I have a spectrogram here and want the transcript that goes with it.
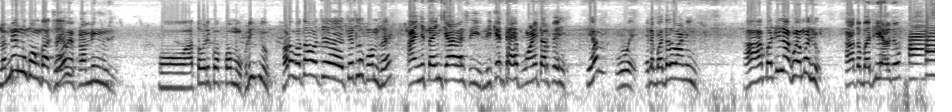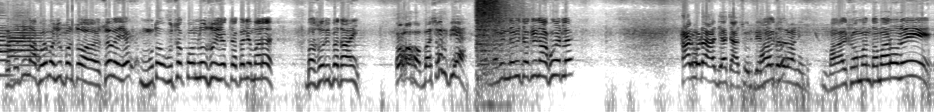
પ્લમ્બિંગનું નું કાજ છે પ્લમ્બિંગનું છે. આ તો વળી કોક કોમ ઉઘડી ગયું. હરો બતાવો છે કેટલું કોમ છે? અહીંયા ત્રણ ચાર હશે. લીકેજ થાય પાણી તરફે એમ? હોય એટલે બદલવાની. હા હા બદલી નાખો એમાં શું? હા તો બદલી આવજો બદલી નાખો એમાં શું? પણ તો છે ને એક હું તો ઊંચો કોમ લઉં છું એક ચકલી મારે બસો રૂપિયા થાય. ઓહો બસો રૂપિયા. નવી નવી ચકલી નાખું એટલે? હા રોડો આ ચારસો રૂપિયા બદલવાની. માલ સોમન તમારો નહીં.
